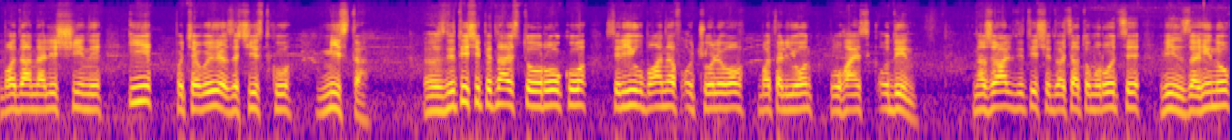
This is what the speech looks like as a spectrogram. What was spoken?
Богдана Ліщини, і почали зачистку міста. З 2015 року Сергій Губанов очолював батальйон Луганськ-1. На жаль, у 2020 році він загинув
